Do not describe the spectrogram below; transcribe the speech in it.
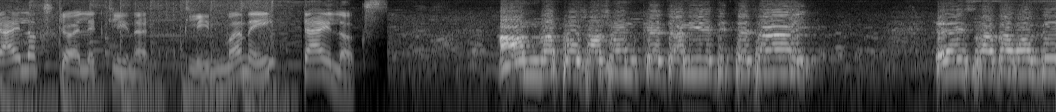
Tylox toilet cleaner. Clean মানেই টাইলক্স। আমরা প্রশাসনকে জানিয়ে দিতে চাই, এই সাদাবাজি,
